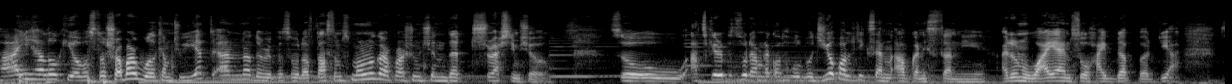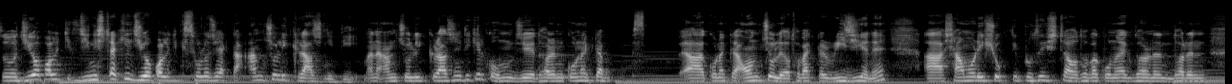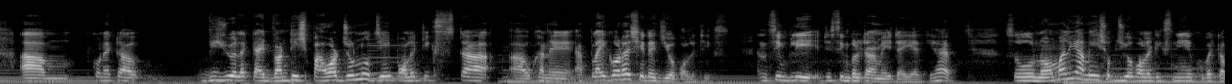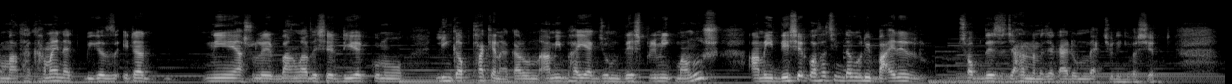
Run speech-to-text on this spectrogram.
Hi hello কি অবস্থা সবার? Welcome to yet another episode of তাসম স্মলনগর আপনারা শুনছেন দ্য ট্র্যাশিম শো সো আজকের এপিসোডে আমরা কথা বলব জিও পলিটিক্স অ্যান্ড আফগানিস্তান নিয়ে। I don't why I am so hyped up but yeah so geopolitics জিনিসটা কি? জিও পলিটিক্স হলো যে একটা আঞ্চলিক রাজনীতি। মানে আঞ্চলিক রাজনীতি কীরকম? যে ধরেন কোন একটা কোনো একটা অঞ্চলে অথবা একটা রিজিয়নে সামরিক শক্তি প্রতিষ্ঠা অথবা কোনো এক ধরনের, ধরেন কোনো একটা ভিজুয়াল একটা অ্যাডভান্টেজ পাওয়ার জন্য যে পলিটিক্সটা ওখানে অ্যাপ্লাই করা হয় সেটাই জিও পলিটিক্স অ্যান্ড সিম্পলি এটি সিম্পল টার্ম এটাই আর কি হ্যাঁ? সো নর্মালি আমি এইসব জিও পলিটিক্স নিয়ে খুব একটা মাথা ঘামাই না বিকজ এটা নিয়ে আসলে বাংলাদেশের ডিরেক্ট কোনো লিঙ্ক আপ থাকে না। কারণ আমি ভাই একজন দেশপ্রেমিক মানুষ, আমি দেশের কথা চিন্তা করি, বাইরের সব দেশ জাহান নামে যাক I don't actually give shit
